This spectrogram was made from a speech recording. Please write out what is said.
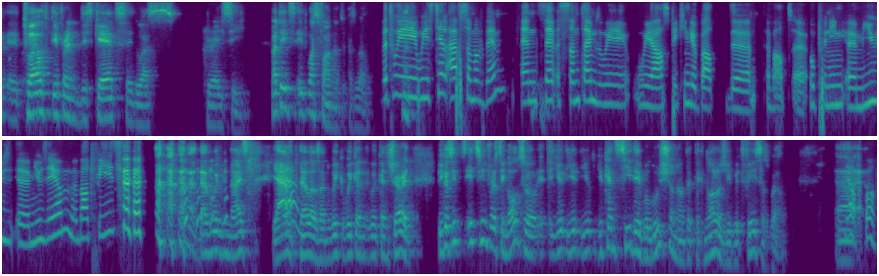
uh, 12 different diskettes. It was crazy. But it's it was fun as well. But we we still have some of them and sometimes we we are speaking about the about uh, opening a, mu- museum about FIZZ. That would be nice. Yeah, yeah, tell us and we, we can we can share it. Because it's it's interesting also you you you can see the evolution of the technology with FIZZ as well. Uh, yeah of course.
